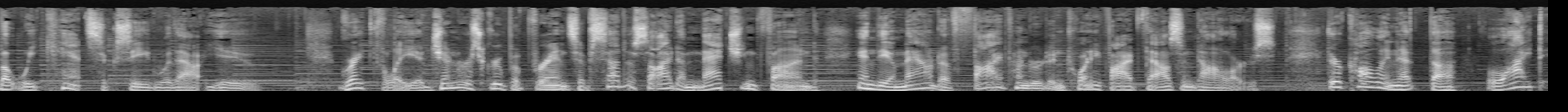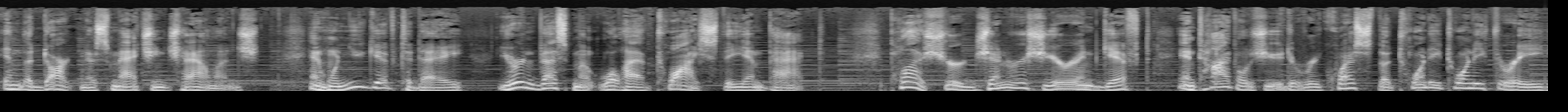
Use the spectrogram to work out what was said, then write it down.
But we can't succeed without you. Gratefully, a generous group of friends have set aside a matching fund in the amount of $525,000. They're calling it the Light in the Darkness Matching Challenge. And when you give today, your investment will have twice the impact. Plus, your generous year end gift entitles you to request the 2023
